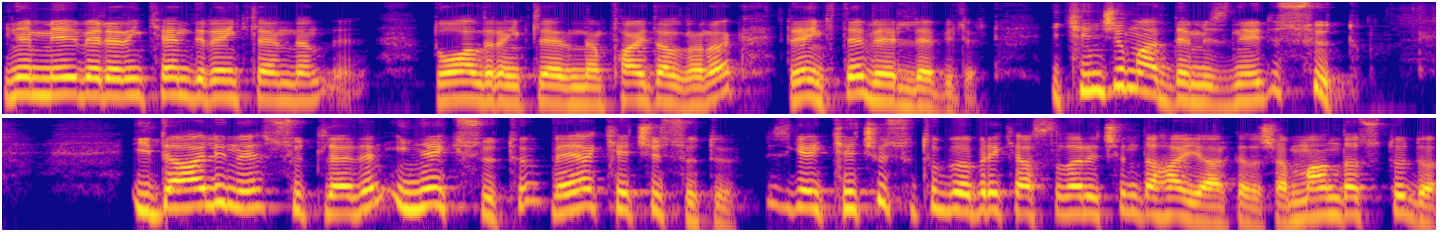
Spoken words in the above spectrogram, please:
Yine meyvelerin kendi renklerinden, e, doğal renklerinden faydalanarak renk de verilebilir. İkinci maddemiz neydi? Süt. İdeali ne? Sütlerden inek sütü veya keçi sütü. Biz gene keçi sütü böbrek hastaları için daha iyi arkadaşlar. Manda sütü de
